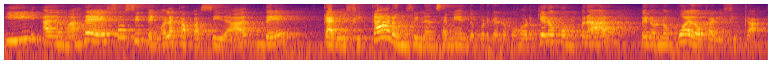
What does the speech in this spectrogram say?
Y además de eso, si tengo la capacidad de calificar un financiamiento, porque a lo mejor quiero comprar, pero no puedo calificar.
